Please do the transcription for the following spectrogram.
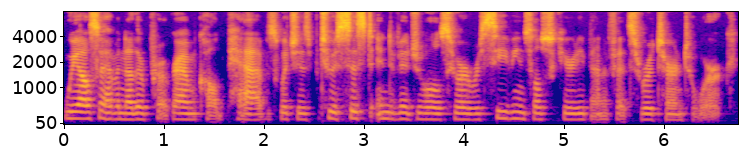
we also have another program called PABSS, which is to assist individuals who are receiving Social Security benefits return to work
